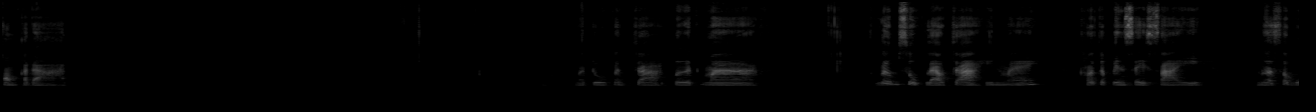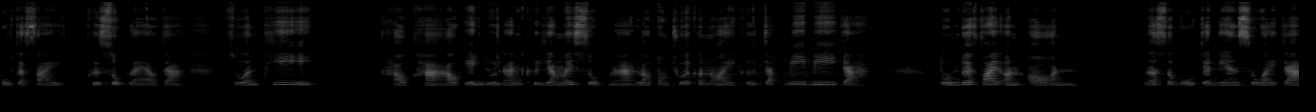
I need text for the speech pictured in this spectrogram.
กล่องกระดาษ มาดูกันจ้ะ เปิดมา เริ่มสุกแล้วจ้ะ เห็นไหม เขาจะเป็นใส ๆ เนื้อสบู่จะใส คือสุกแล้วจ้ะ ส่วนที่ขาวๆ เห็นอยู่นั้นคือยังไม่สุกนะ เราต้องช่วยเขาหน่อย คือจับบี้ๆจ้ะ ตุ๋นด้วยไฟอ่อนๆ เนื้อสบู่จะเนียนสวยจ้ะ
